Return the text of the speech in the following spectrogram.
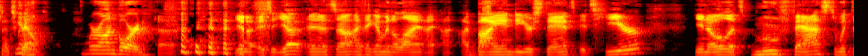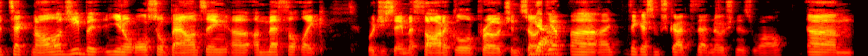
That's you great. know, we're on board. Uh, yeah, it's yeah, and it's. uh, I think I'm in a line. I, I, buy into your stance. It's here. You know, let's move fast with the technology, but you know, also balancing a, a method like what'd you say, methodical approach. And so, Yeah. yep, uh, I think I subscribe to that notion as well. Um,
